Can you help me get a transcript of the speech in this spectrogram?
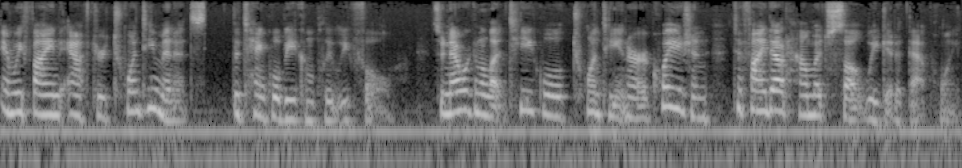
And we find after 20 minutes, the tank will be completely full. So now we're going to let t equal 20 in our equation to find out how much salt we get at that point.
